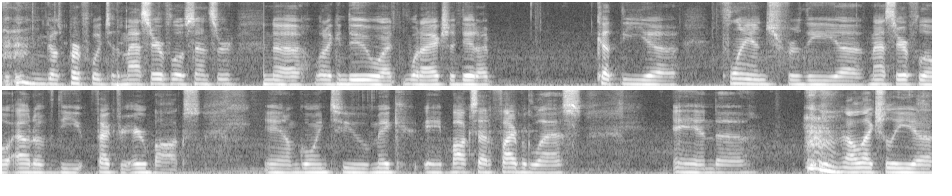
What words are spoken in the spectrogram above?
goes perfectly to the mass airflow sensor. And uh, what I can do, I, what I actually did, I cut the uh, flange for the uh, mass airflow out of the factory air box, and I'm going to make a box out of fiberglass, and I'll actually uh,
